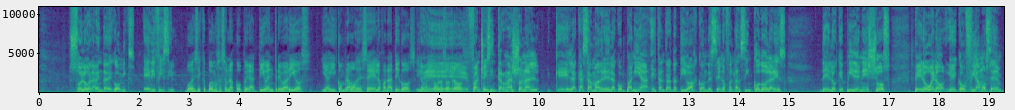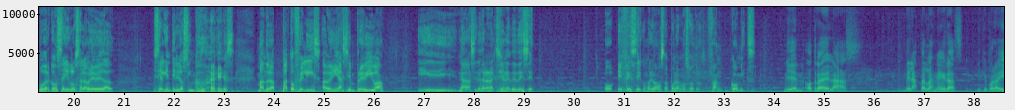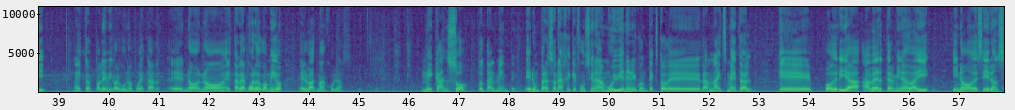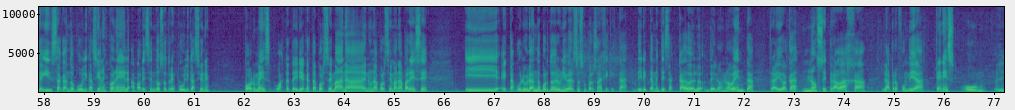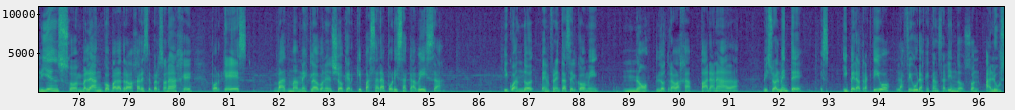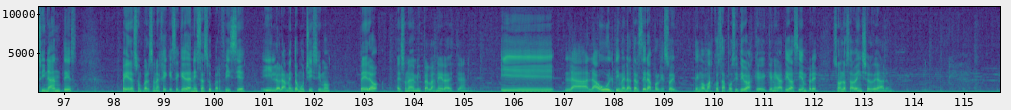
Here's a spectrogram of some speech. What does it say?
solo con la venta de cómics. Es difícil. ¿Vos decís que podemos hacer una cooperativa entre varios y ahí compramos DC, los fanáticos, y lo manejamos Eh, nosotros? Fan Choice International, que es la casa madre de la compañía, están tratativas con DC, nos faltan 5 dólares de lo que piden ellos, pero bueno, eh, confiamos en poder conseguirlos a la brevedad. Si alguien tiene los 5 dólares, mando a Pato Feliz, Avenida Siempre Viva, y nada, se les darán acciones de DC. O FC, como le vamos a poner nosotros, Fan Comics. Bien, otra de las de las perlas negras y que por ahí esto es polémico, alguno puede estar eh, no no estar de acuerdo conmigo, el Batman Julas. Me cansó totalmente. Era un personaje que funcionaba muy bien en el contexto de Dark Knights Metal, que podría haber terminado ahí y no decidieron seguir sacando publicaciones con él. Aparecen dos o tres publicaciones por mes, o hasta te diría que hasta por semana, en una por semana aparece. Y está pululando por todo el universo. Es un personaje que está directamente sacado de, de los 90, traído acá. No se trabaja la profundidad. Tenés un lienzo en blanco para trabajar ese personaje, porque es Batman mezclado con el Joker. ¿Qué pasará por esa cabeza? Y cuando enfrentás el cómic, no lo trabaja para nada. Visualmente es hiper atractivo, las figuras que están saliendo son alucinantes, pero es un personaje que se queda en esa superficie y lo lamento muchísimo, pero es una de mis perlas negras de este año. Y la, última y la tercera, porque soy tengo más cosas positivas que, que negativas siempre, son los Avengers de Aaron.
